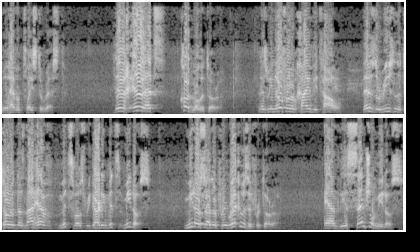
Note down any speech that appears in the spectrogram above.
will have a place to rest. Derech Eretz Kodmo Torah. And as we know from Reb Chaim Vital, that is the reason the Torah does not have mitzvos regarding mitz- midos. Midos are the prerequisite for Torah. And the essential midos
